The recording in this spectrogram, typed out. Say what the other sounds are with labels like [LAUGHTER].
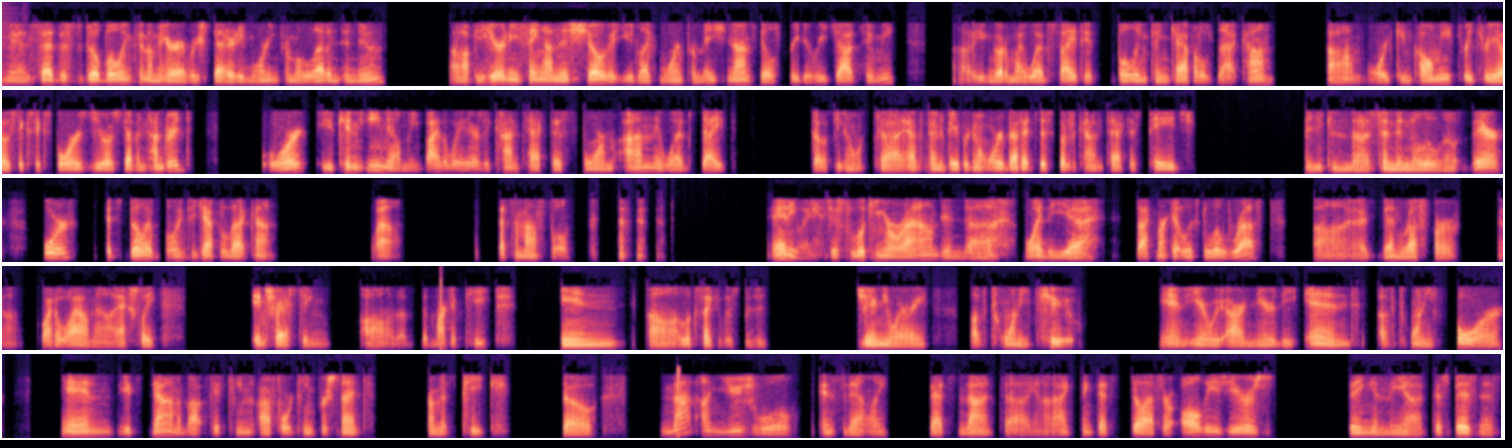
The man said, this is Bill Bullington. I'm here every Saturday morning from 11 to noon. Uh, if you hear anything on this show that you'd like more information on, feel free to reach out to me. Uh, you can go to my website at bullingtoncapital.com, um, or you can call me 330-664-0700, or you can email me. By the way, there's a contact us form on the website. So if you don't uh, have a pen and paper, don't worry about it. Just go to the contact us page, and you can uh, send in a little note there, or it's bill at bullingtoncapital.com. Wow, that's a mouthful. [LAUGHS] anyway, just looking around, and uh, boy, the uh, stock market looks a little rough. Uh, it's been rough for uh, quite a while now. Actually, interesting. Uh, the, the market peaked in uh, looks like it was January of 22, and here we are near the end of 24, and it's down about 15 or 14 percent from its peak. So, not unusual, incidentally. That's not, uh, you know, I think that's still after all these years being in the uh, this business,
